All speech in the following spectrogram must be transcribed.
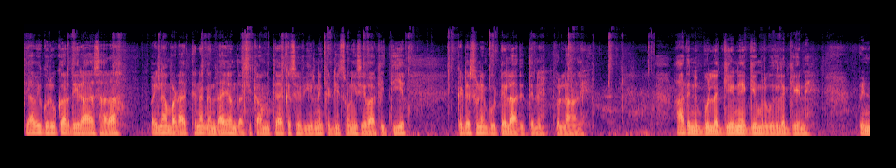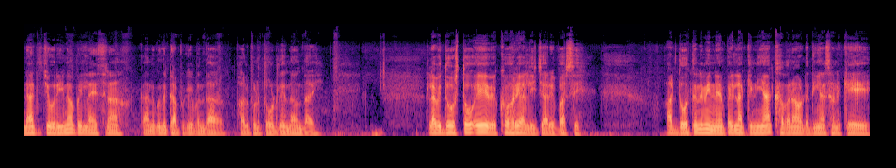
ਤੇ ਆ ਵੀ ਗੁਰੂ ਘਰ ਦੀ ਰਾਹ ਸਾਰਾ। ਪਹਿਲਾਂ ਬੜਾ ਇੱਥੇ ਨਾ ਗੰਦਾ ਜਿਹਾ ਹੁੰਦਾ ਸੀ ਕੰਮ ਤੇ, ਆ ਕਿਸੇ ਵੀਰ ਨੇ ਕਿੱਡੀ ਸੋਹਣੀ ਸੇਵਾ ਕੀਤੀ ਹੈ ਕਿੱਡੇ ਸੋਹਣੇ ਬੂਟੇ ਲਾ ਦਿੱਤੇ ਨੇ ਫੁੱਲਾਂ ਵਾਲੇ। ਆਹ ਤੇ ਨਿੰਬੂ ਲੱਗੇ ਨੇ, ਅੱਗੇ ਅਮਰੂਦ ਲੱਗੇ ਨੇ। ਪਿੰਡਾਂ 'ਚ ਚੋਰੀ ਨਾ ਪਹਿਲਾਂ ਇਸ ਤਰ੍ਹਾਂ ਕੰਧ ਕੁੰਧ ਟੱਪ ਕੇ ਬੰਦਾ ਫਲ ਫੁੱਲ ਤੋੜ ਦਿੰਦਾ ਹੁੰਦਾ ਸੀ। ਲੈ ਵੀ ਦੋਸਤੋ, ਇਹ ਵੇਖੋ ਹਰਿਆਲੀ ਚਾਰੇ ਪਾਸੇ। ਆ ਦੋ ਤਿੰਨ ਮਹੀਨੇ ਪਹਿਲਾਂ ਕਿੰਨੀਆਂ ਖਬਰਾਂ ਉੱਡਦੀਆਂ ਸਨ ਕਿ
